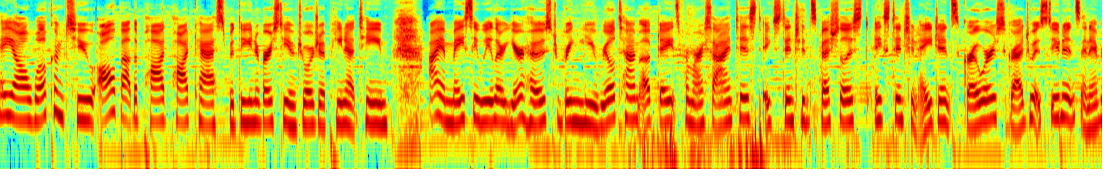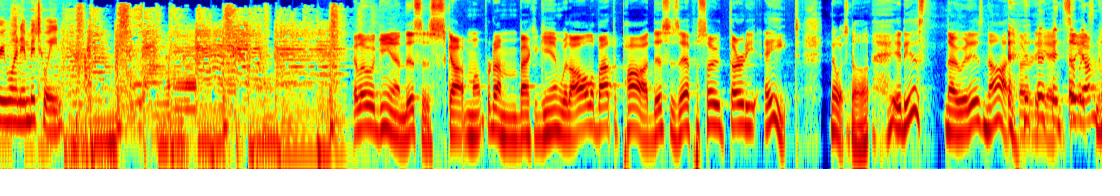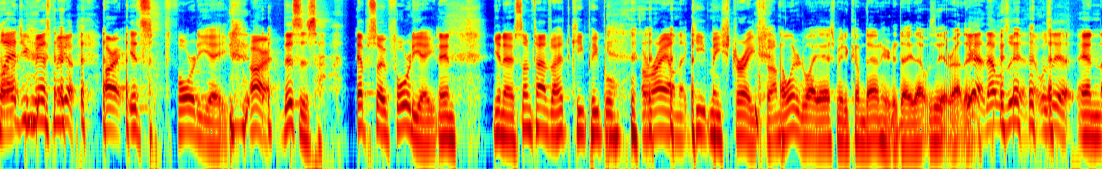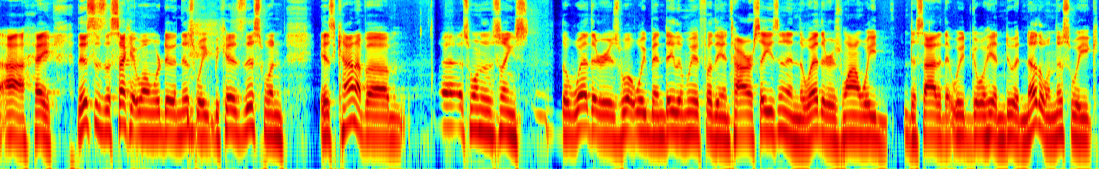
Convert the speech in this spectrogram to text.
Hey, y'all. Welcome to All About the Pod podcast with the University of Georgia Peanut Team. I am Macy Wheeler, your host, bringing you real time updates from our scientists, extension specialists, extension agents, growers, graduate students, and everyone in between. Hello again. This is Scott Monfort. I'm back again with All About the Pod. This is episode 38. No, it's not. It is. No, it is not 38. No, See, I'm glad not. you messed me up. All right, it's 48. All right, this is episode 48. And, you know, sometimes I have to keep people around that keep me straight. So I'm I wondered why you asked me to come down here today. That was it right there. Yeah, that was it. That was it. And uh, hey, this is the second one we're doing this week because this one is kind of um, uh, it's one of those things. The weather is what we've been dealing with for the entire season, and the weather is why we decided that we'd go ahead and do another one this week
